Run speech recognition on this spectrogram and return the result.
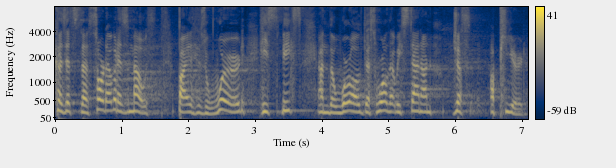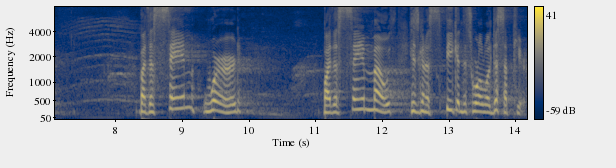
because it's the sword out of his mouth. By his word, he speaks, and the world, this world that we stand on, just appeared. By the same word, by the same mouth, he's going to speak, and this world will disappear.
